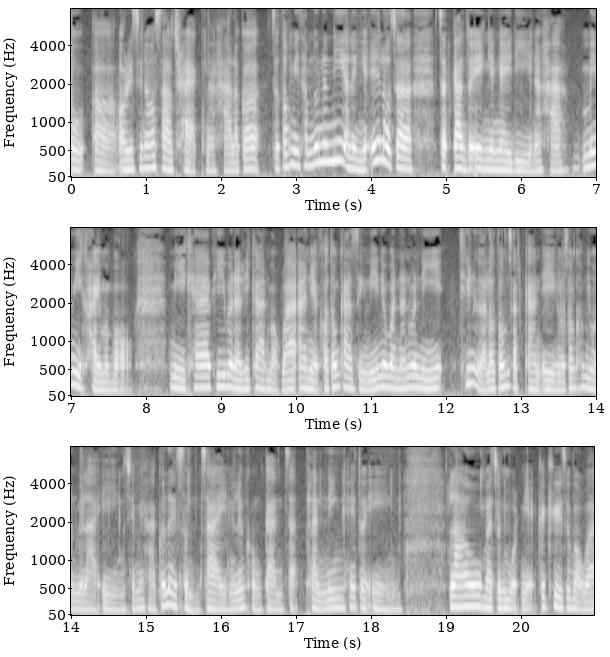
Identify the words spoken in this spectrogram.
original soundtrack นะคะ แล้วก็จะต้องมีทำนู่นนั่นนี่อะไรเงี้ย เอ๊ะ เราจะจัดการตัวเองยังไงดีนะคะ ไม่มีใครมาบอก มีแค่พี่บรรณาธิการบอกว่า อะเนี่ยเขาต้องการสิ่งนี้ในวันนั้นวันนี้ ที่เหลือเราต้องจัดการเอง เราต้องคำนวณเวลาเองใช่ไหมคะก็เลยสนใจในเรื่องของการจัด planning ให้ตัวเองเล่ามาจนหมดเนี่ยก็คือจะบอกว่า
